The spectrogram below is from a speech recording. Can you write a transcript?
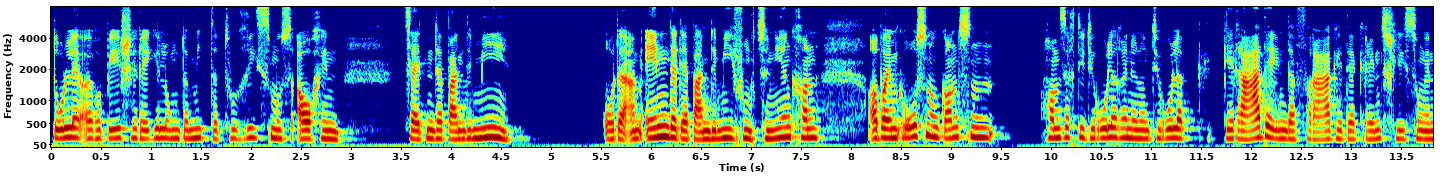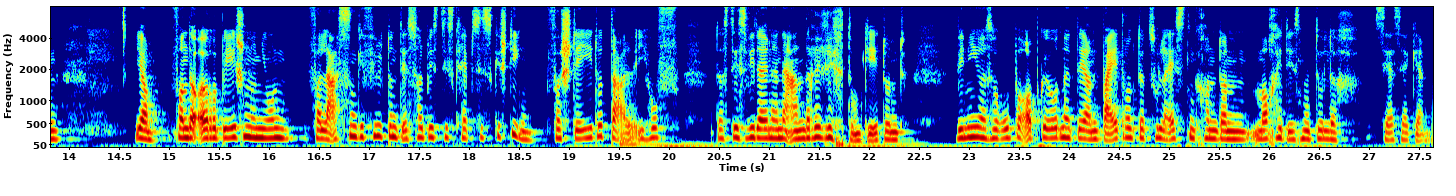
tolle europäische Regelung, damit der Tourismus auch in Zeiten der Pandemie oder am Ende der Pandemie funktionieren kann. Aber im Großen und Ganzen haben sich die Tirolerinnen und Tiroler gerade in der Frage der Grenzschließungen ja, von der Europäischen Union verlassen gefühlt und deshalb ist die Skepsis gestiegen. Verstehe ich total. Ich hoffe, dass das wieder in eine andere Richtung geht und wenn ich als Europaabgeordnete einen Beitrag dazu leisten kann, dann mache ich das natürlich sehr, sehr gerne.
